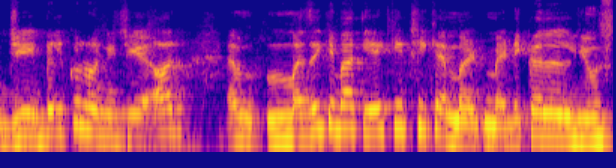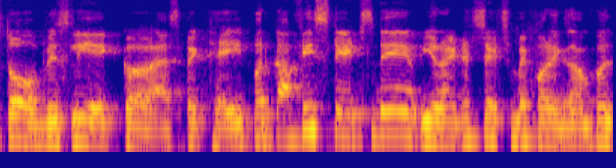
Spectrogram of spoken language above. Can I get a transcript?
जी बिल्कुल होनी चाहिए। और मज़े की बात ये कि ठीक है मेडिकल यूज़ तो ऑब्वियसली एक एस्पेक्ट है ही पर काफ़ी स्टेट्स ने यूनाइटेड स्टेट्स में फॉर एग्ज़ाम्पल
